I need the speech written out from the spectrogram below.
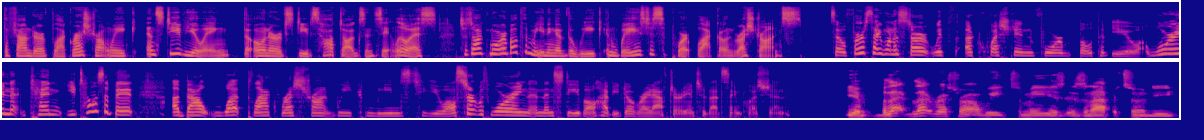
the founder of Black Restaurant Week, and Steve Ewing, the owner of Steve's Hot Dogs in St. Louis, to talk more about the meaning of the week and ways to support black owned restaurants. So, first, I want to start with a question for both of you. Warren, can you tell us a bit about what Black Restaurant Week means to you? I'll start with Warren, and then Steve, I'll have you go right after answer that same question. Yeah, Black Black Restaurant Week to me is, is an opportunity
